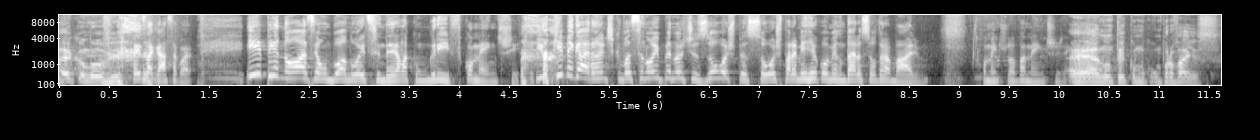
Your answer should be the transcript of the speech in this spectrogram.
É que eu não ouvi. Fez a graça agora. Hipnose é um boa noite, Cinderela com grife? Comente. E o que me garante que você não hipnotizou as pessoas para me recomendar o seu trabalho? Comente novamente, gente. É, não tem como comprovar isso.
